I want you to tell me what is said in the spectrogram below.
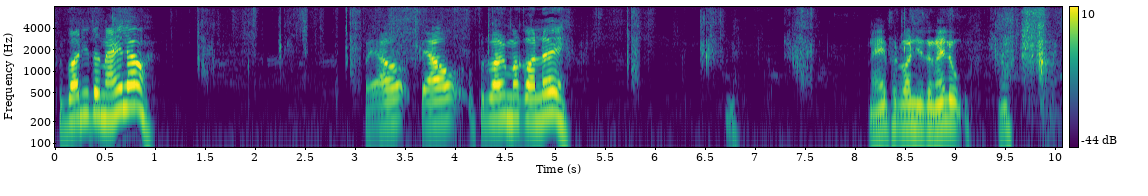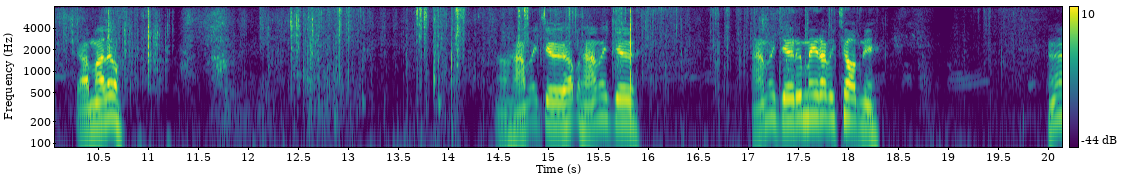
ฟุตบอลอยู่ตรงไหนแล้ว ไปเอาไปเอาฟุตบอลมาก่อนเลย ไหนฟุตบอลอยู่ตรงไหนลูกกลับมาเร็ว เอาหาไม่เจอครับหาไม่เจอ หาไม่เจอหรือไม่รับผิดชอบนี่ฮะ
